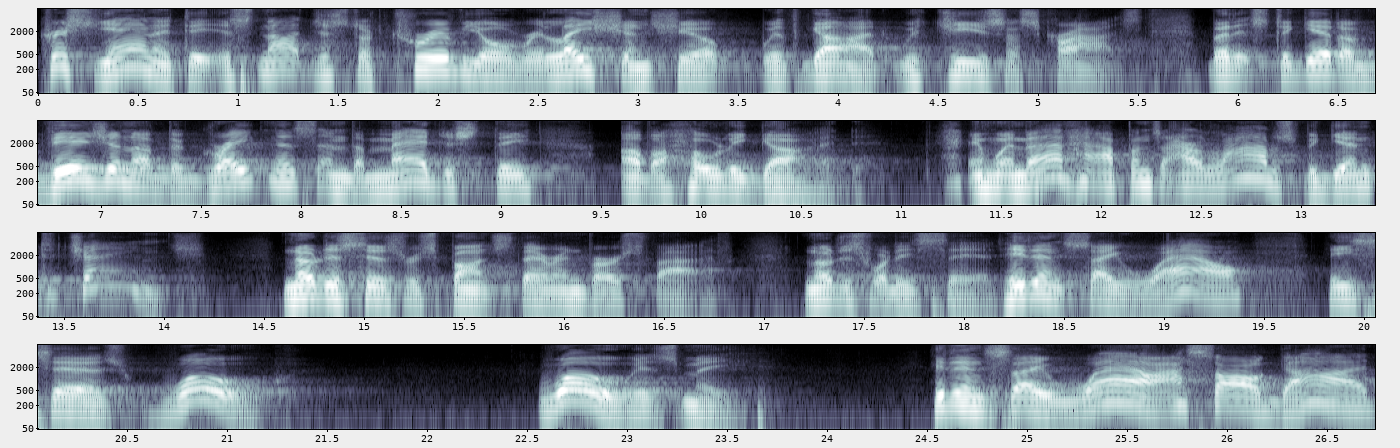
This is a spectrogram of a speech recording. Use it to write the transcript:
Christianity is not just a trivial relationship with God, with Jesus Christ, but it's to get a vision of the greatness and the majesty of a holy God. And when that happens, our lives begin to change. Notice his response there in verse 5. Notice what he said. He didn't say, wow. He says, whoa. Woe is me. He didn't say, wow, I saw God.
